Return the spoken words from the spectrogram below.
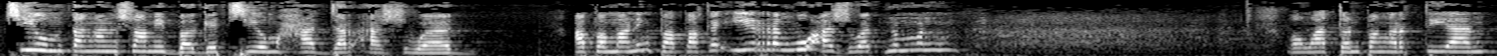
cium tangan suami bagai cium hajar aswad. Apa maning bapaknya ireng wu aswad nemen. Wong wadon pengertian,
